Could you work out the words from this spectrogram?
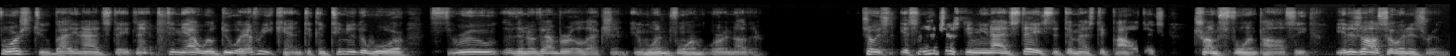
forced to by the United States, Netanyahu will do whatever he can to continue the war through the November election in one form or another. So it's it's not just in the United States that domestic politics trumps foreign policy. It is also in Israel.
